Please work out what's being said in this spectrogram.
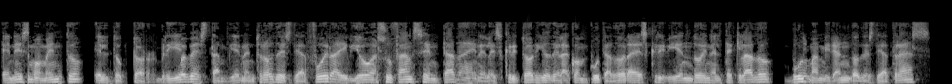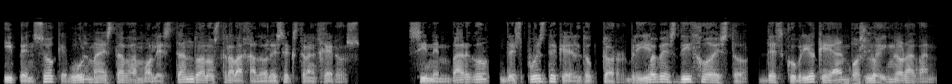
En ese momento, el doctor Brioves también entró desde afuera y vio a su fan sentada en el escritorio de la computadora escribiendo en el teclado, Bulma mirando desde atrás, y pensó que Bulma estaba molestando a los trabajadores extranjeros. Sin embargo, después de que el doctor Brioves dijo esto, descubrió que ambos lo ignoraban.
